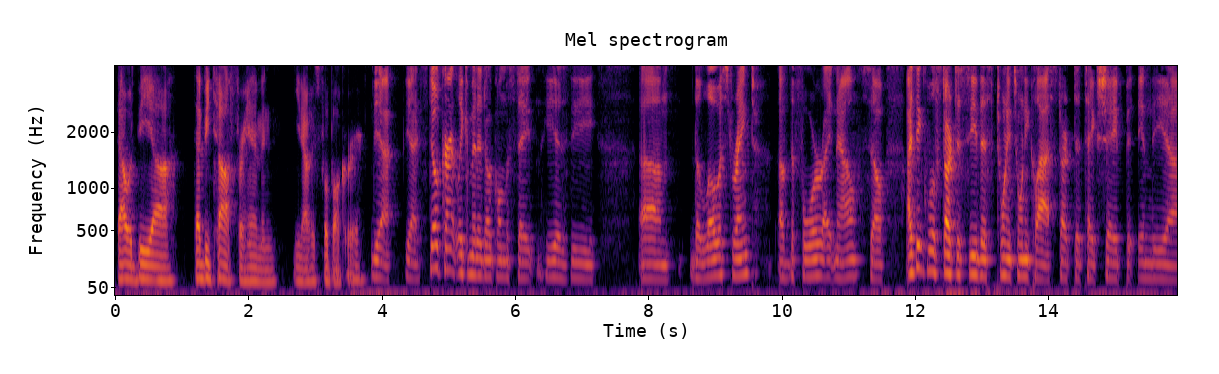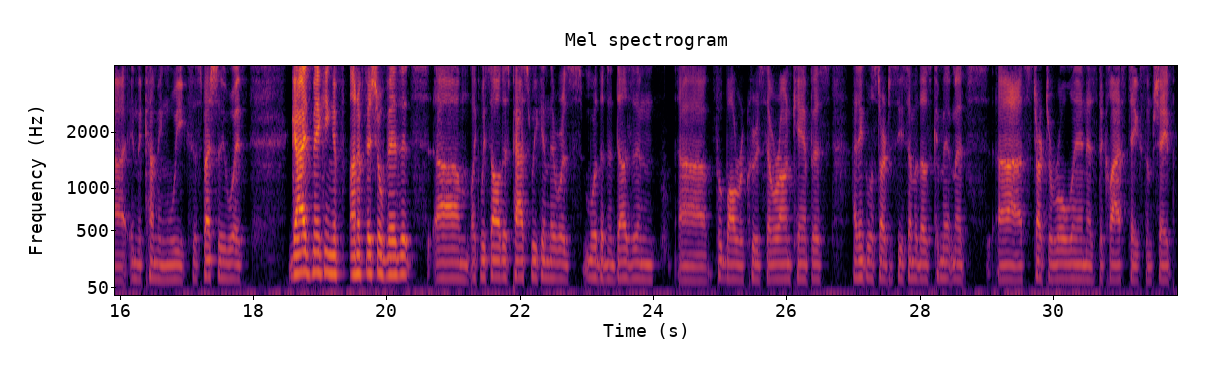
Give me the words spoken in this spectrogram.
that would be uh that'd be tough for him, and you know his football career. Yeah, yeah. Still currently committed to Oklahoma State. He is the um, the lowest ranked of the four right now. So I think we'll start to see this 2020 class start to take shape in the uh, in the coming weeks, especially with guys making unofficial visits. Um, like we saw this past weekend, there was more than a dozen uh, football recruits that were on campus. I think we'll start to see some of those commitments uh, start to roll in as the class takes some shape.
